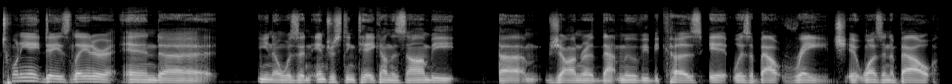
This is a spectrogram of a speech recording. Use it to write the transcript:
28 days later and uh, you know was an interesting take on the zombie um, genre that movie because it was about rage it wasn't about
